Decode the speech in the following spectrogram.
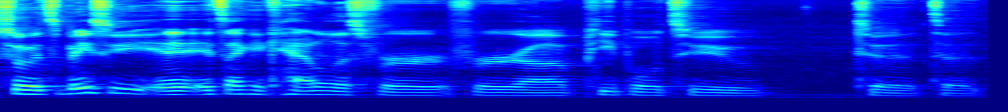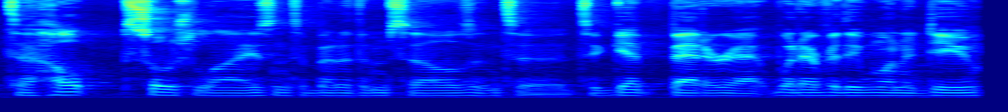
so it's basically it's like a catalyst for for uh, people to to to to help socialize and to better themselves and to to get better at whatever they want to do.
